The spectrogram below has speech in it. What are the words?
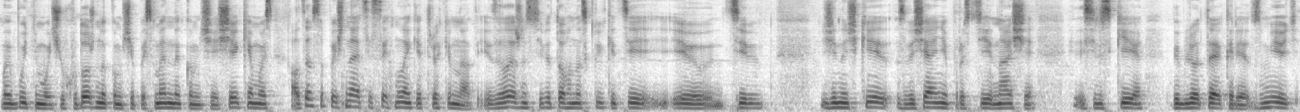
майбутньому чи художником, чи письменником, чи ще кимось. Але це все починається з цих маленьких трьох кімнат. І в залежності від того, наскільки ці, ці жіночки, звичайні, прості наші сільські бібліотекарі, зуміють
